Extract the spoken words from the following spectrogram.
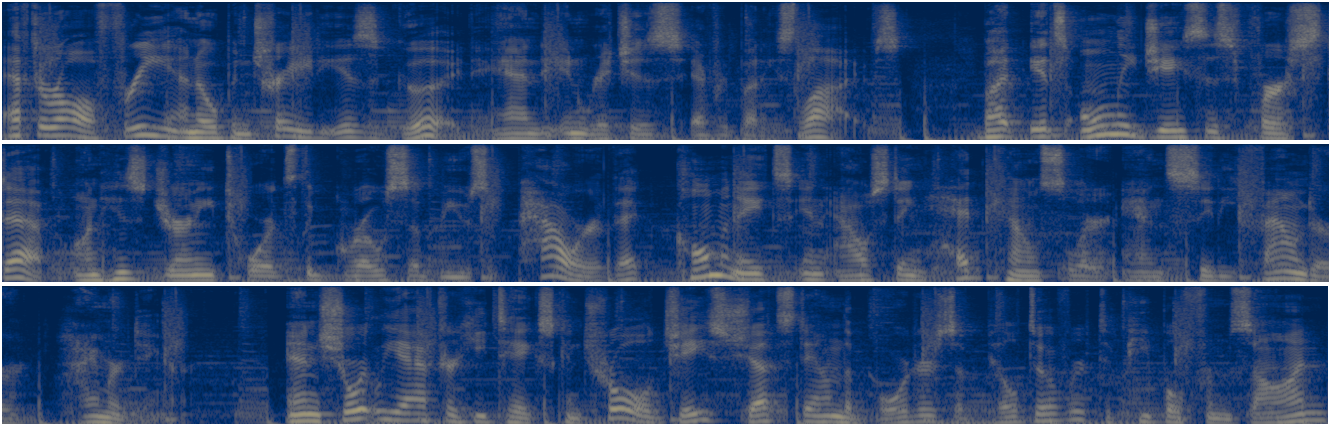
After all, free and open trade is good and enriches everybody's lives. But it's only Jayce's first step on his journey towards the gross abuse of power that culminates in ousting head counselor and city founder Heimerdinger. And shortly after he takes control, Jayce shuts down the borders of Piltover to people from Zaun,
